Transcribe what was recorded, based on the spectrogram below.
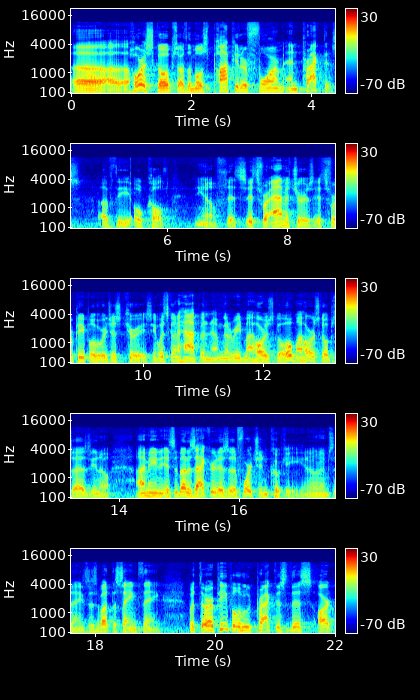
Uh, horoscopes are the most popular form and practice of the occult. You know, it's, it's for amateurs, it's for people who are just curious. You know, what's going to happen? I'm going to read my horoscope. Oh, my horoscope says, you know, I mean, it's about as accurate as a fortune cookie, you know what I'm saying? It's about the same thing. But there are people who practice this art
